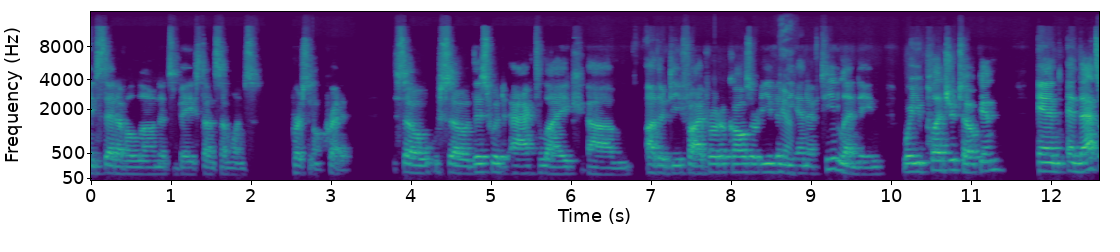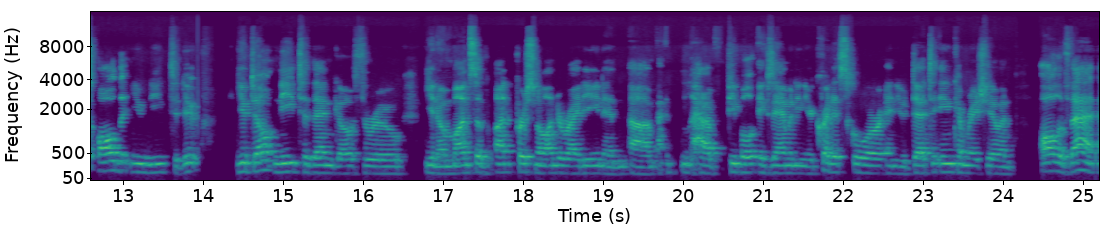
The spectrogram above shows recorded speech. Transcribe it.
instead of a loan that's based on someone's personal credit. So so this would act like um, other DeFi protocols or even yeah. the NFT lending, where you pledge your token, and and that's all that you need to do you don't need to then go through you know months of un- personal underwriting and um, have people examining your credit score and your debt to income ratio and all of that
